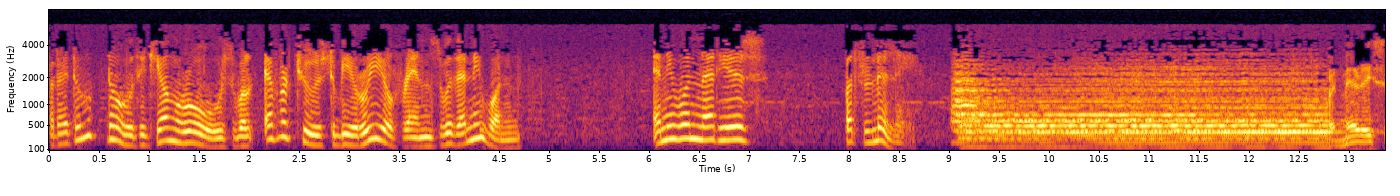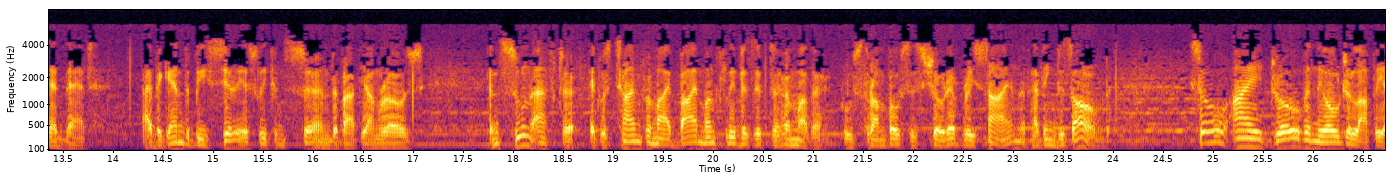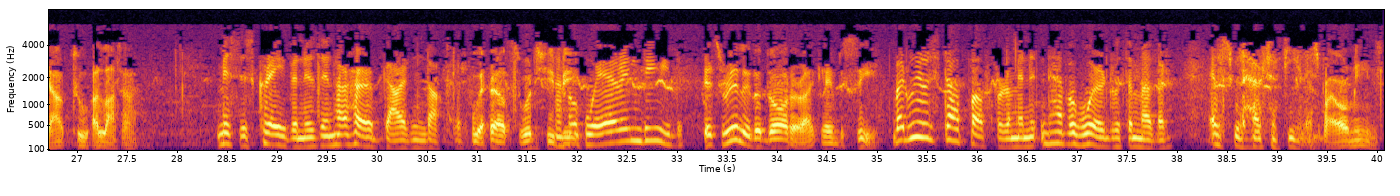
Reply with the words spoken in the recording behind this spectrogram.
But I don't know that young Rose will ever choose to be real friends with anyone. Anyone, that is, but Lily. When Mary said that, I began to be seriously concerned about young Rose. And soon after, it was time for my bi monthly visit to her mother, whose thrombosis showed every sign of having dissolved. So I drove in the old jalopy out to Alata. Mrs. Craven is in her herb garden, Doctor. Where else would she be? Where indeed? It's really the daughter I came to see. But we'll stop off for a minute and have a word with the mother, else we'll hurt her feelings. By all means.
